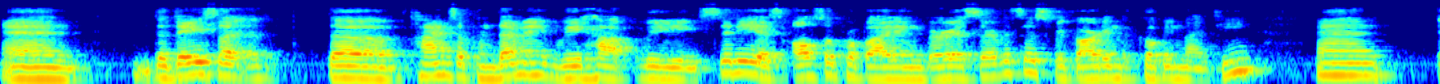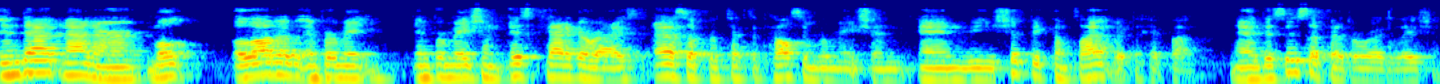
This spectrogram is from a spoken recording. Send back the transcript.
And the days that the times of pandemic, we have we city is also providing various services regarding the COVID-19, and in that manner, a lot of information information is categorized as a protected health information, and we should be compliant with the HIPAA. And this is a federal regulation.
